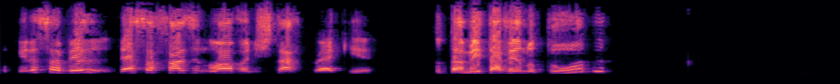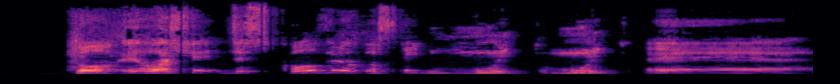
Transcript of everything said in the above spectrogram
Eu queria saber dessa fase nova de Star Trek. Tu também tá vendo tudo? Tô. Eu acho que Discovery eu gostei muito, muito. É...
